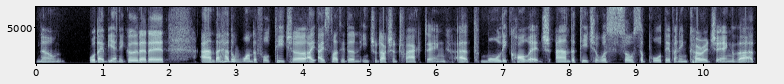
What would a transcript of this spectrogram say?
known would I be any good at it? And I had a wonderful teacher. I, I started an introduction to acting at Morley College, and the teacher was so supportive and encouraging that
